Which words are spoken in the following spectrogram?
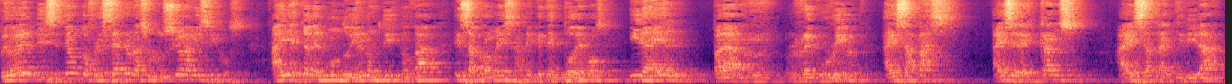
Pero Él dice, tengo que ofrecerle una solución a mis hijos. Hay esto en el mundo y Él nos, da esa promesa de que podemos ir a Él para recurrir a esa paz, a ese descanso, a esa tranquilidad,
